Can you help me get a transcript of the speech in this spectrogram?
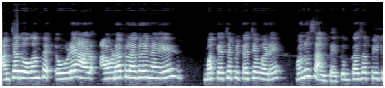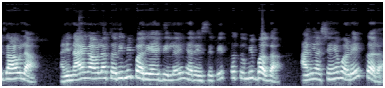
आमच्या दोघांका एवढे आड आवडाक लागले ना हे मक्याच्या पिठाचे वडे म्हणून सांगते तुमका जर पीठ गावला आणि नाही गावला तरी मी पर्याय दिलाय ह्या रेसिपीत तर तुम्ही बघा आणि असे हे वडे करा.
